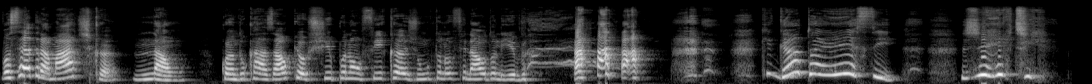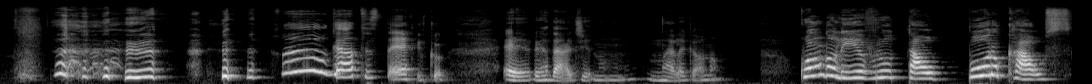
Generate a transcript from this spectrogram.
Você é dramática? Não. Quando o casal que eu chipo não fica junto no final do livro. que gato é esse? Gente! o gato histérico. É verdade, não, não é legal não. Quando o livro tá o puro caos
